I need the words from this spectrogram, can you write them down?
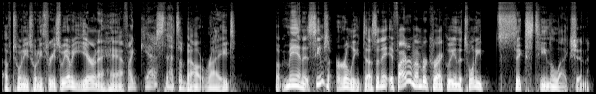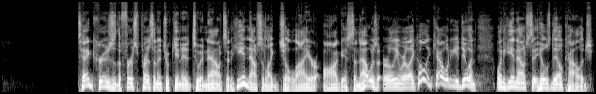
of 2023. So we have a year and a half. I guess that's about right. But man, it seems early, doesn't it? If I remember correctly, in the 2016 election, Ted Cruz is the first presidential candidate to announce, and he announced in like July or August. And that was early. And we're like, holy cow, what are you doing? When he announced at Hillsdale College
